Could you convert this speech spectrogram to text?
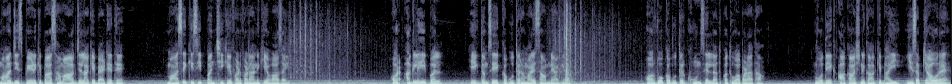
वहाँ जिस पेड़ के पास हम आग जला के बैठे थे, वहाँ से किसी पंछी के फड़फड़ाने की आवाज़ आई। और अगले ही पल एकदम से एक कबूतर हमारे सामने आ गिरा और वो कबूतर खून से लथपथ हुआ पड़ा था। वो देख आकाश ने कहा कि भाई, ये सब क्या हो रहा है?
